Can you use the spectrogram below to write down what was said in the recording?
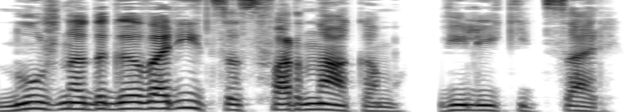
Нужно договориться с Фарнаком, великий царь».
